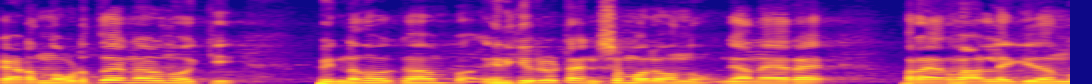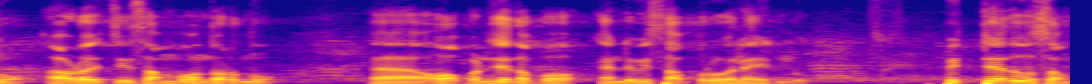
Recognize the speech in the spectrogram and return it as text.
കിടന്നുകൊടുത്ത് തന്നെ നോക്കി. പിന്നെ നോക്കാൻ എനിക്കൊരു ടെൻഷൻ പോലെ വന്നു. ഞാൻ നേരെ പ്രയർ ഹാളിലേക്ക് ചെന്നു. അവിടെ വെച്ച് ഈ സംഭവം തുറന്നു. ഓപ്പൺ ചെയ്തപ്പോൾ എന്റെ വിസ അപ്രൂവൽ ആയിട്ടുള്ളൂ പിറ്റേ ദിവസം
